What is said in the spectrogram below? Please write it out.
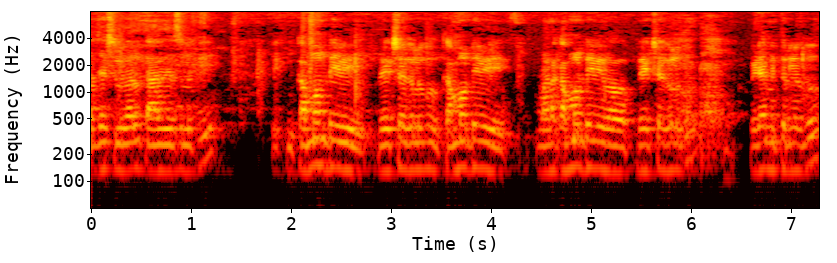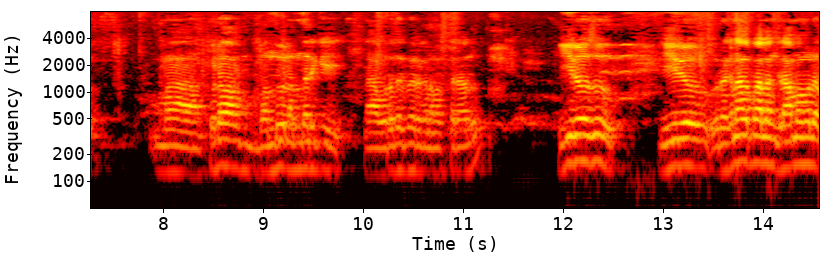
అధ్యక్షులు గారు కార్యదర్శులకి ఖమ్మం టీవీ ప్రేక్షకులకు ఖమ్మం టీవీ మన ఖమ్మం టీవీ ప్రేక్షకులకు మీడియా మిత్రులకు మా కుల బంధువులందరికీ నా హృదయపూర్వక నమస్కారాలు. ఈరోజు ఈ రఘునాథపాలెం గ్రామంలో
